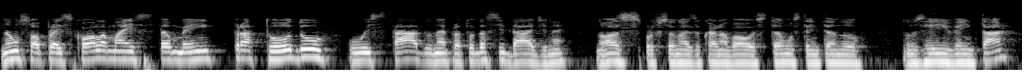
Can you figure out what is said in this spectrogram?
não só para a escola, mas também para todo o estado, né, para toda a cidade, né? Nós, profissionais do carnaval, estamos tentando nos reinventar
